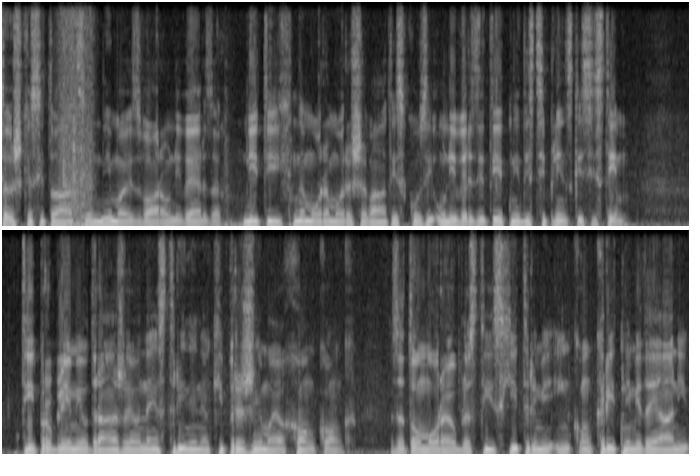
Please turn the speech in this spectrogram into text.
težke situacije nimajo izvora v univerzah, niti jih ne moremo reševati skozi univerzitetni disciplinski sistem. Ti problemi odražajo nestrinjanja, ki prežemajo Hongkong. Zato morajo oblasti s hitrimi in konkretnimi dejanji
